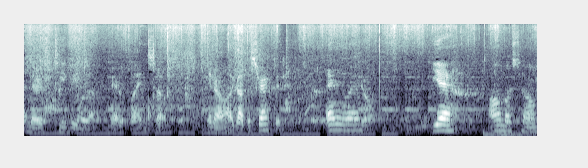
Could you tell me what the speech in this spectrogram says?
And there's TV in the airplane, so, you know, I got distracted. Anyway, yeah, almost home.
